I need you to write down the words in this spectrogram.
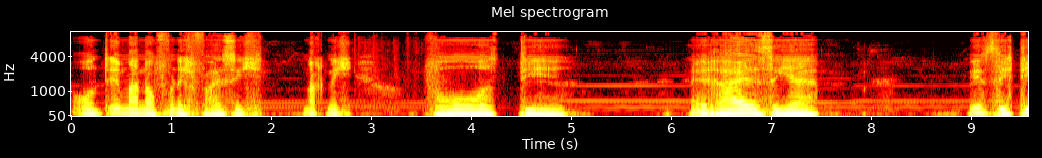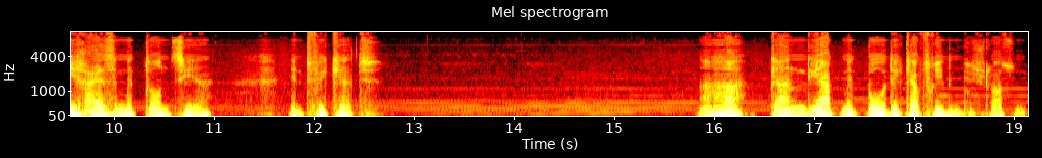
Und immer noch nicht weiß ich noch nicht, wo die Reise hier, wie sich die Reise mit uns hier entwickelt. Aha, Gandhi hat mit Boudica Frieden geschlossen.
